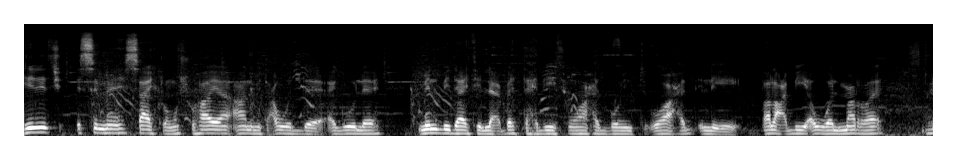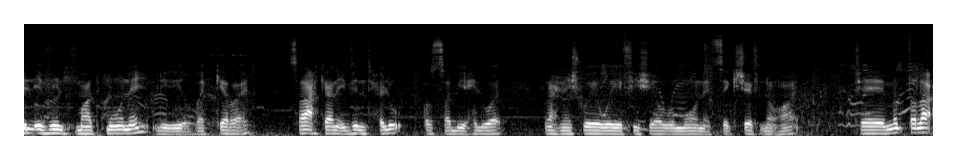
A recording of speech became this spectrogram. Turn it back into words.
قلت اسمه سايكروموش وهاي أنا متعود أقوله من بداية اللعبة تحديث واحد point واحد اللي طلع بي أول مرة بال event مال مونة اللي أتذكره صراحة كان event حلو قصة بيه حلوة. رحنا شوية ويا فيشل ومونة استكشفنا وهاي فمن طلع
